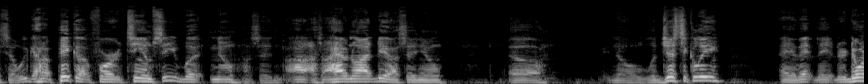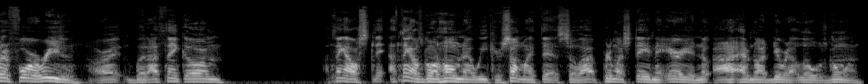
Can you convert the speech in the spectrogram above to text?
said, we got a pickup for TMC, but you know, I said, I, I have no idea. I said, you know, uh, you know, logistically, hey, they, they, they're doing it for a reason. All right. But I think, um, I think I was, I think I was going home that week or something like that. So I pretty much stayed in the area. No, I have no idea where that load was going,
